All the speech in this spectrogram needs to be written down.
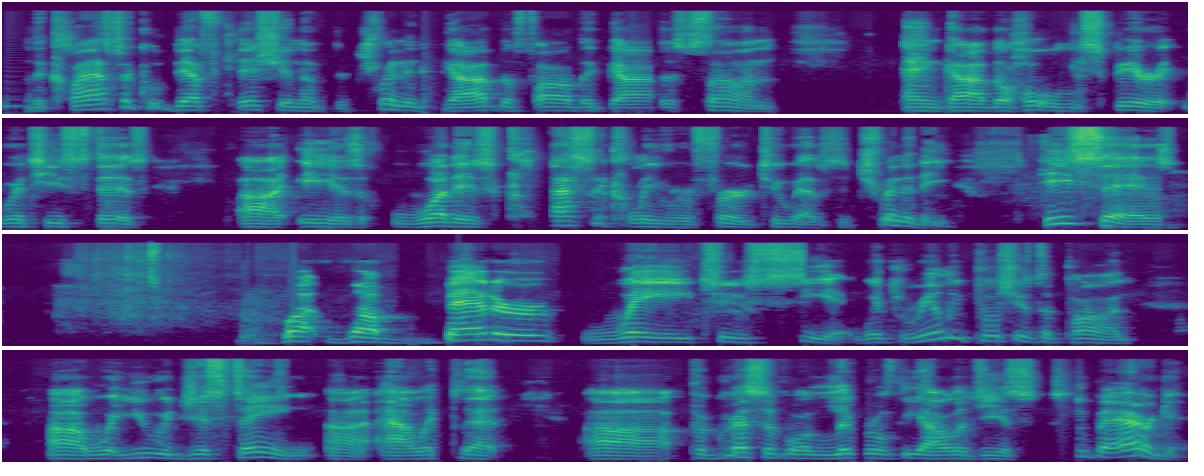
said the classical definition of the Trinity, God the Father, God the Son, and God the Holy Spirit, which he says uh, is what is classically referred to as the Trinity. He says, but the better way to see it, which really pushes upon uh, what you were just saying, uh, Alex, that uh, progressive or liberal theology is super arrogant.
